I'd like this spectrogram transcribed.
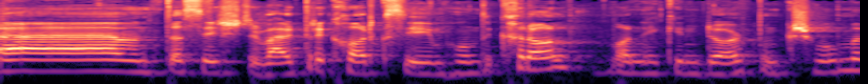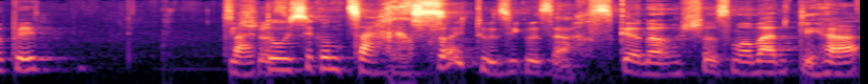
Ähm, das war der Weltrekord im Hundekroll, als ich in Durban geschwommen bin. 2006. 2006, genau. Das ist ein Moment her.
